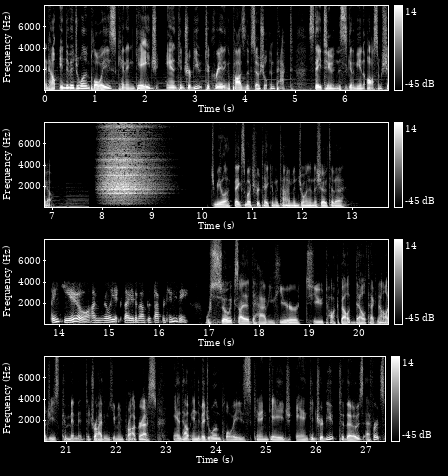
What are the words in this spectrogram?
and how individual employees can engage and contribute to creating a positive social impact. Stay tuned, this is going to be an awesome show. Jamila, thanks so much for taking the time and joining the show today. Thank you. I'm really excited about this opportunity. We're so excited to have you here to talk about Dell Technologies' commitment to driving human progress and how individual employees can engage and contribute to those efforts,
